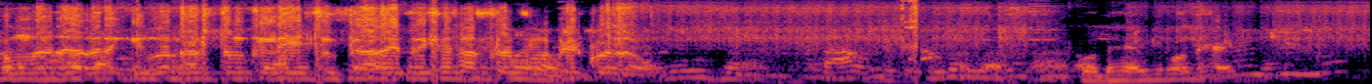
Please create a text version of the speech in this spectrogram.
তোমরা তাড়াতাড়ি Google custom খেলে ইউটিউবে আড়াই থেকে সাবস্ক্রাইব কমপ্লিট করে দাও কোথায় গেল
